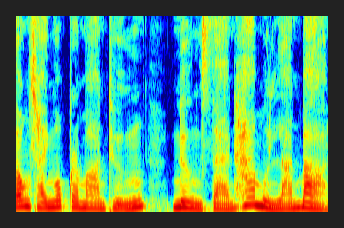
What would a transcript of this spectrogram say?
ต้องใช้งบประมาณถึง 1 5 0 0 0 0 ล้านบาท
